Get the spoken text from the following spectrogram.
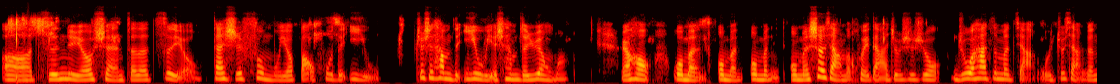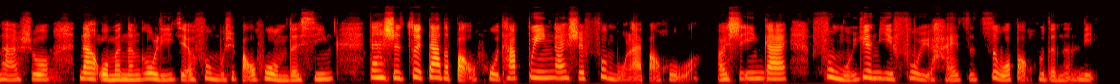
呃，子女有选择的自由，但是父母有保护的义务，这是他们的义务，也是他们的愿望。然后我们我们我们我们设想的回答就是说，如果他这么讲，我就想跟他说，那我们能够理解父母去保护我们的心，但是最大的保护，它不应该是父母来保护我，而是应该父母愿意赋予孩子自我保护的能力。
